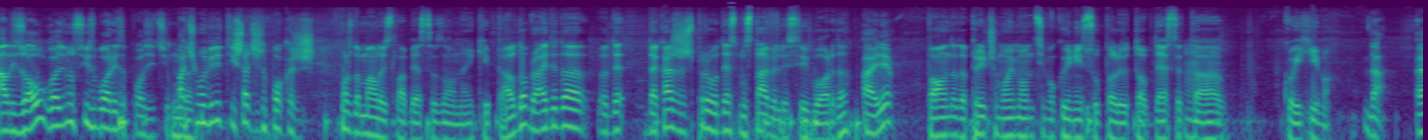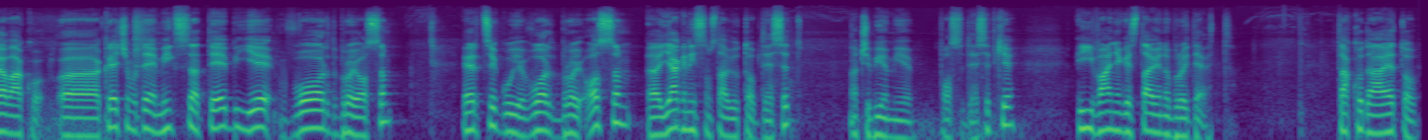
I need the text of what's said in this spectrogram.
ali za ovu godinu su izbori za poziciju. Pa Da. ćemo vidjeti šta ćeš da pokažeš. Možda malo i slabija sezona ekipe. Ali dobro, ajde da, da, da kažeš prvo gde smo stavili svi borda, Ajde. Pa onda da pričamo o ovim momcima koji nisu upali u top 10, mm -hmm. a kojih ima. Da. Evo ovako, uh, krećemo te miksa, tebi je Ward broj 8, Ercegu je Ward broj 8, uh, ja ga nisam stavio u top 10, znači bio mi je posle desetke, i Vanja ga je stavio na broj 9. Tako da, eto,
